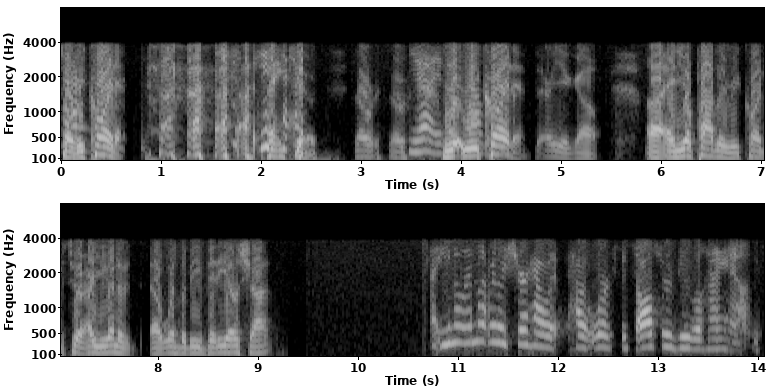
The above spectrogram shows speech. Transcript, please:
So record it. Thank you. So, so Yeah, re- record it. There you go. Uh, and you'll probably record it too. Are you going to? Uh, will there be video shot? Uh, you know, I'm not really sure how it how it works. It's all through Google Hangout. It's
